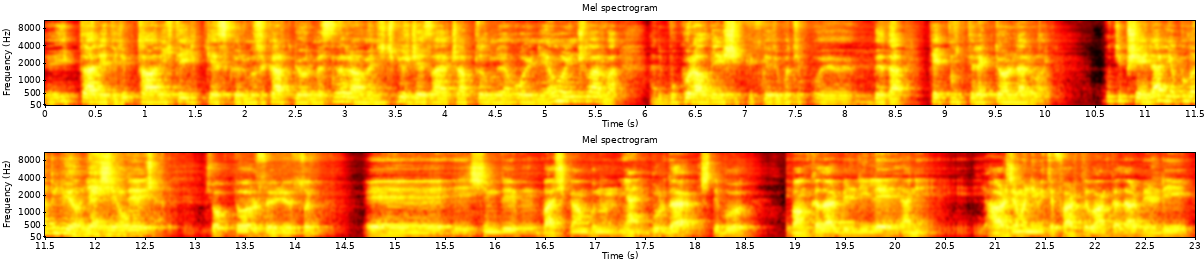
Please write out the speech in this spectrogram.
iptal edilip tarihte ilk kez kırmızı kart görmesine rağmen hiçbir cezaya çarptırılmayan oynayan oyuncular var. Hani bu kural değişiklikleri bu tip e, da teknik direktörler var. Bu tip şeyler yapılabiliyor. Ya şimdi olunca. çok doğru söylüyorsun. Ee, şimdi başkan bunun yani burada işte bu bankalar birliğiyle hani harcama limiti farklı bankalar birliği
